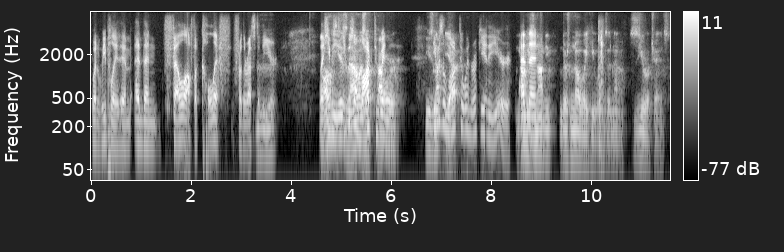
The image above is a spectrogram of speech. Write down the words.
when we played him, and then fell off a cliff for the rest of the mm-hmm. year. Like All he was, he, he was a lock to win. He's he not, was a yeah. lock to win Rookie of the Year, now and then not, there's no way he wins it now. Zero chance.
